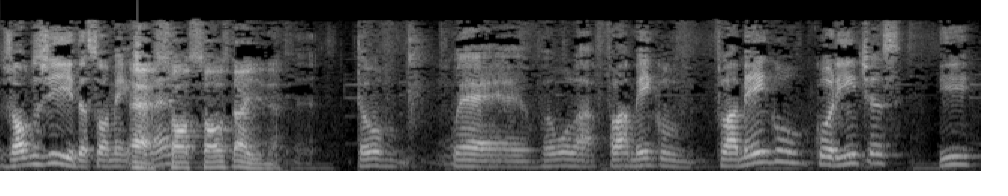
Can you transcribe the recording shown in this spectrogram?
Jogos de ida somente, é, né? Só, só os da ida. Então, é, vamos lá. Flamengo, Flamengo, Corinthians e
